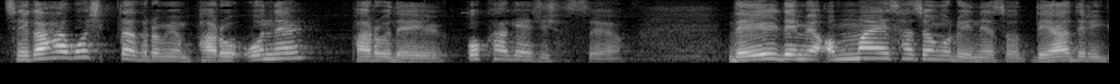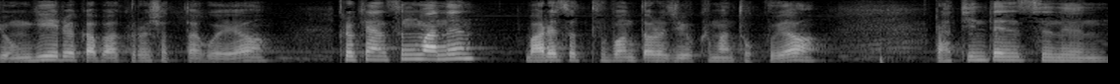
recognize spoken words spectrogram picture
제가 하고 싶다 그러면 바로 오늘, 바로 내일 꼭 하게 해주셨어요. 내일 되면 엄마의 사정으로 인해서 내 아들이 용기 잃을까봐 그러셨다고 해요. 그렇게 한 승마는 말에서 두 번 떨어지고 그만뒀고요. 라틴 댄스는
